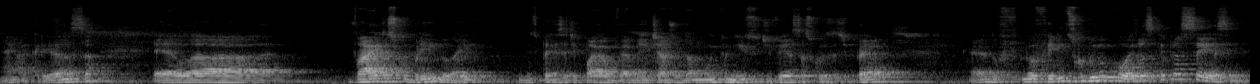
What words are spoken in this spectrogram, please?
Né? A criança, ela vai descobrindo, aí, uma experiência de pai obviamente ajuda muito nisso, de ver essas coisas de perto, é, do meu filho descobrindo coisas que para ser assim.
